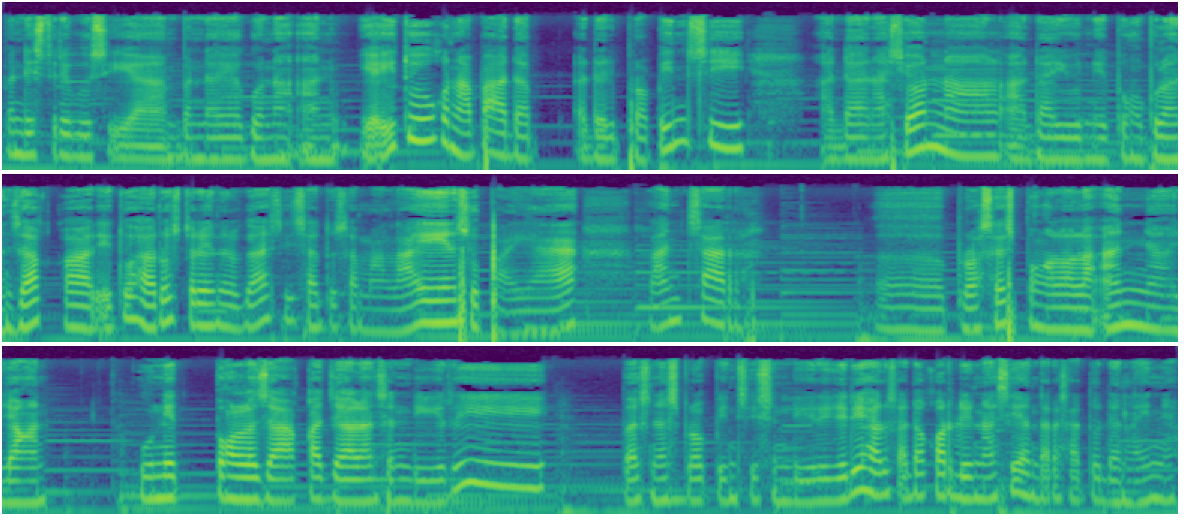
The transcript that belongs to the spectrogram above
pendistribusian, pendaya gunaan. Yaitu kenapa ada ada di provinsi, ada nasional, ada unit pengumpulan zakat itu harus terintegrasi satu sama lain supaya lancar e, proses pengelolaannya. Jangan unit pengelola zakat jalan sendiri, Basnas provinsi sendiri. Jadi harus ada koordinasi antara satu dan lainnya.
